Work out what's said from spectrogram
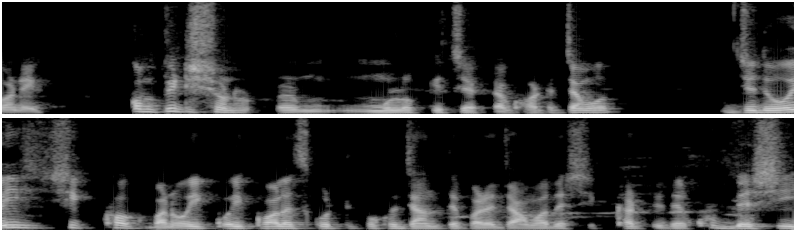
মানে কম্পিটিশন মূলক কিছু একটা ঘটে। যেমন যদি ওই শিক্ষক মানে ওই ওই কলেজ কর্তৃপক্ষ জানতে পারে যে আমাদের শিক্ষার্থীদের খুব বেশি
